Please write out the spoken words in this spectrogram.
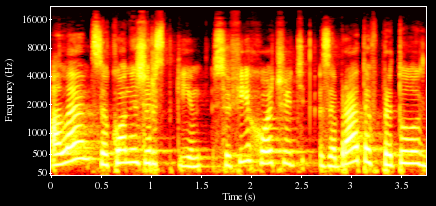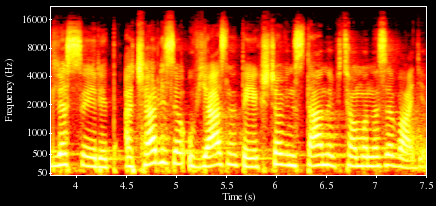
Але закони жорсткі. Софі хочуть забрати в притулок для сиріт, а Чарльза ув'язнити, якщо він стане в цьому на заваді.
